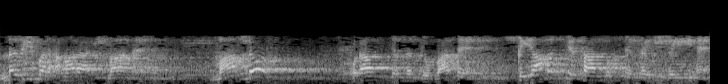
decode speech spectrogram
نبی پر ہمارا ایمان ہے۔ مان لو قرآن کے اندر جو باتیں قیامت کے تعلق سے کہی گئی ہیں،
